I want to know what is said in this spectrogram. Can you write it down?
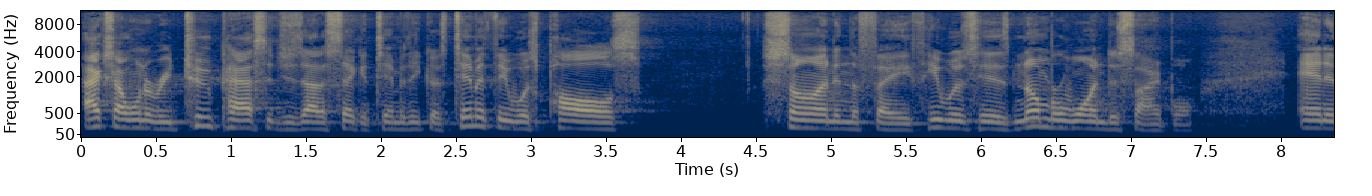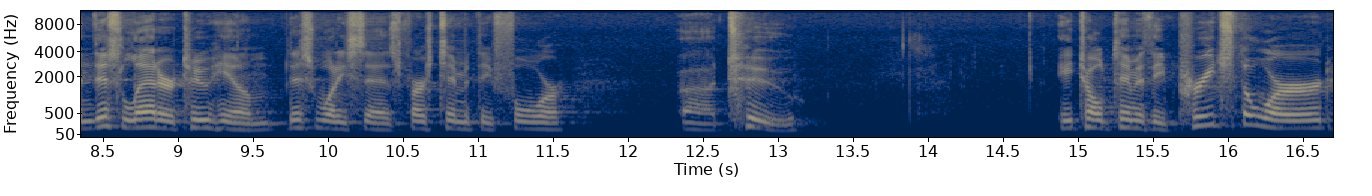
Actually, I want to read two passages out of 2 Timothy because Timothy was Paul's son in the faith. He was his number one disciple. And in this letter to him, this is what he says 1 Timothy 4 uh, 2. He told Timothy, Preach the word,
